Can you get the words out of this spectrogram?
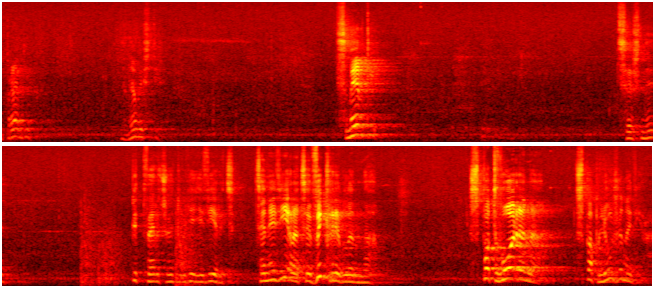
неправді, ненависті, смерті, це ж не підтверджує твоєї віри. Це- не віра, це викривлена, спотворена, споплюжена віра.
